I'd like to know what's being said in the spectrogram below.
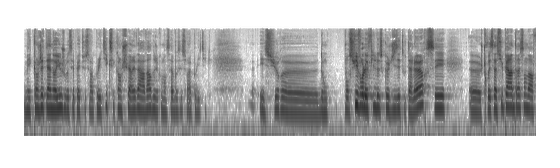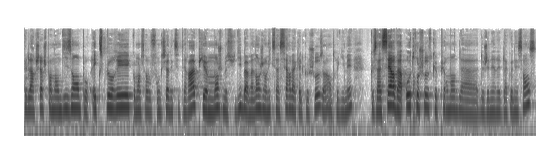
mais quand j'étais à Noyau, je bossais pas du tout sur la politique. C'est quand je suis arrivée à Harvard, j'ai commencé à bosser sur la politique. Et sur... donc, pour suivre le fil de ce que je disais tout à l'heure, c'est Euh, je trouvais ça super intéressant d'avoir fait de la recherche pendant 10 ans pour explorer comment le cerveau fonctionne, etc. Puis à un moment, je me suis dit, bah maintenant j'ai envie que ça serve à quelque chose, hein, entre guillemets, que ça serve à autre chose que purement de, de générer de la connaissance.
